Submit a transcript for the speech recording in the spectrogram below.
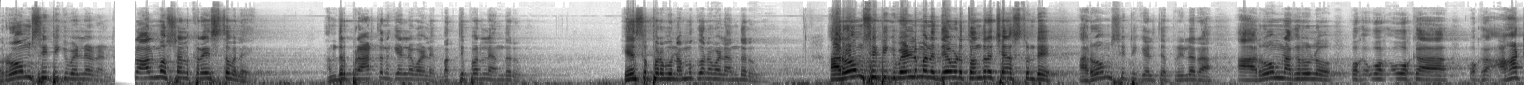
రోమ్ సిటీకి వెళ్ళాడంట. ఆల్మోస్ట్ వాళ్ళు క్రైస్తవులే. అందరూ ప్రార్థనకి వెళ్ళేవాళ్ళే. భక్తిపరులే అందరూ. యేసుప్రభు నమ్ముకున్న వాళ్ళు అందరూ ఆ రోమ్ సిటీకి వెళ్ళమని దేవుడు తొందర చేస్తుంటే ఆ రోమ్ సిటీకి వెళ్తే ప్రియులరా ఆ రోమ్ నగరంలో ఒక ఒక ఒక ఒక ఆట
